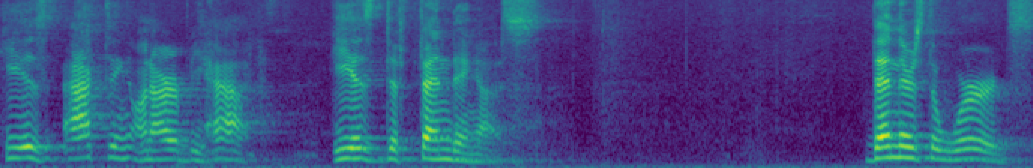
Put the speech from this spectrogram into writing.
He is acting on our behalf, he is defending us. Then there's the words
